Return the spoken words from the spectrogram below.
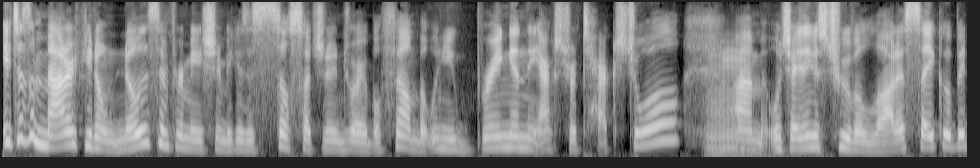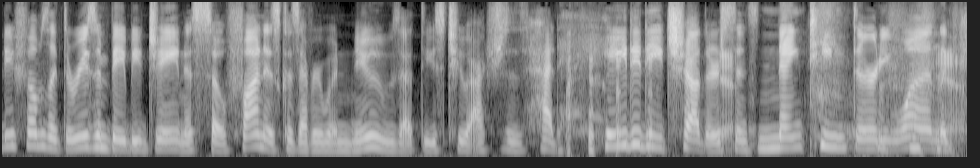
it doesn't matter if you don't know this information because it's still such an enjoyable film. But when you bring in the extra textual, mm-hmm. um, which I think is true of a lot of Psycho Biddy films, like the reason Baby Jane is so fun is because everyone knew that these two actresses had hated each other yeah. since 1931. Like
